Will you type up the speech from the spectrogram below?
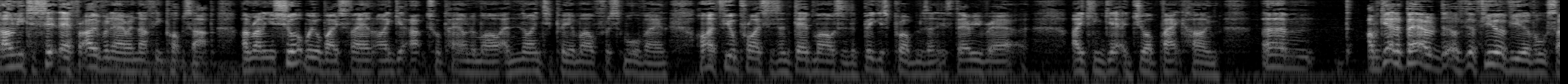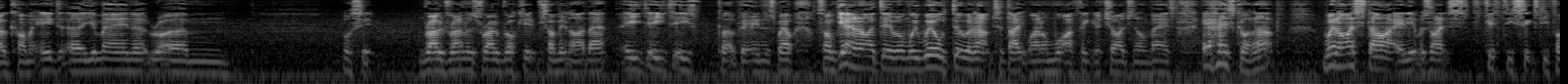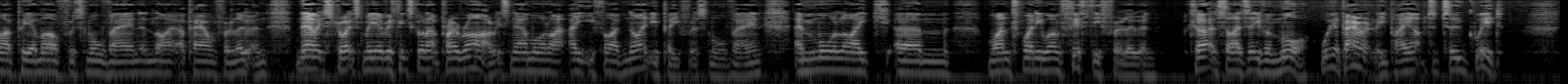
only to sit there for over an hour and nothing pops up. I'm running a short wheelbase van. I get up to a pound a mile and 90p a mile for a small van. High fuel prices and dead miles are the biggest problems, and it's very rare I can get a job back home. Um, I'm getting a better. A few of you have also commented. Uh, your man, um, what's it? Road Runners, Road Rocket, something like that. He, he, he's put a bit in as well. So I'm getting an idea, and we will do an up to date one on what I think you're charging on vans. It has gone up. When I started, it was like 50, 65p a mile for a small van and like a pound for a Luton. Now it strikes me everything's gone up pro rata. It's now more like 85, 90p for a small van and more like um, 120, 150 for a Luton size even more. We apparently pay up to two quid.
